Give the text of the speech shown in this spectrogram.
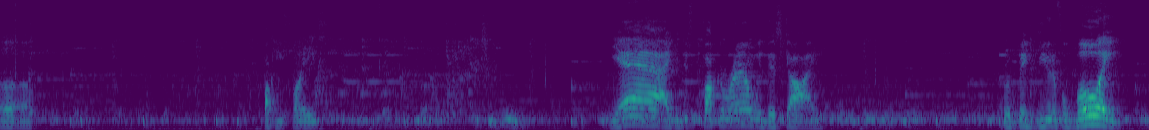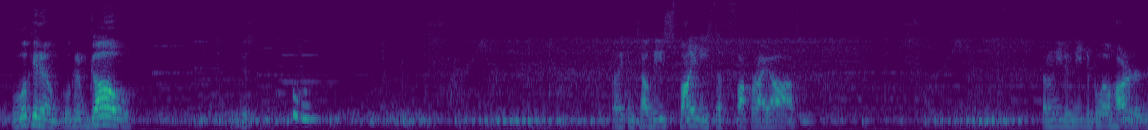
Uh-oh. Fuck you, Spinies. Yeah, I can just fuck around with this guy. A big, beautiful boy. Look at him. Look at him go. Just. boop, boop. I can tell these spinies to fuck right off. I don't even need to blow harder.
